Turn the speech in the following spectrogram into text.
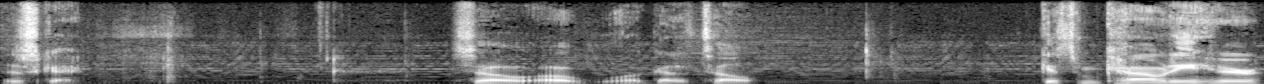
this guy. So, oh, well, I got to tell. Get some comedy in here.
